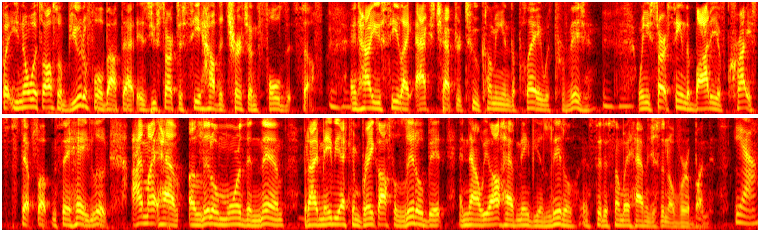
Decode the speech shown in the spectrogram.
But you know what's also beautiful about that is you start to see how the church unfolds itself mm-hmm. and how you see like Acts chapter 2 coming into play with provision. Mm-hmm. When you start seeing the body of Christ step up and say, "Hey, look, I might have a little more than them, but I maybe I can break off a little bit and now we all have maybe a little instead of somebody having just an overabundance." Yeah.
